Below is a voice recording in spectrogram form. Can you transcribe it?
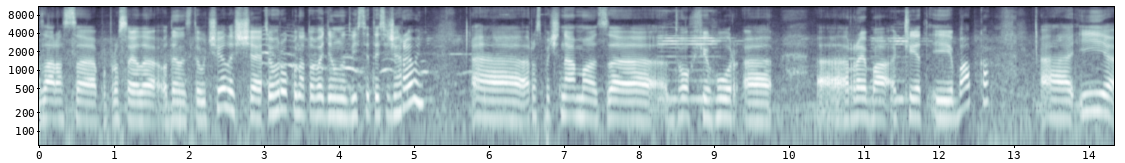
Зараз е, попросили 11 училище. Цього року на то виділено 200 тисяч гривень. Е, Розпочнемо з е, двох фігур е, е, риба, кит і бабка. Е, І, е,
